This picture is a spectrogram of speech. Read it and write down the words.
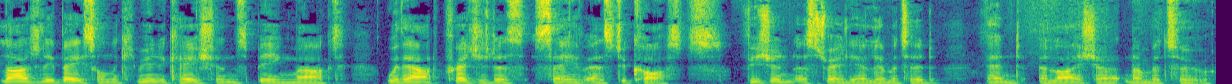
largely based on the communications being marked without prejudice save as to costs. Vision Australia Limited and Elisha Number 2.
